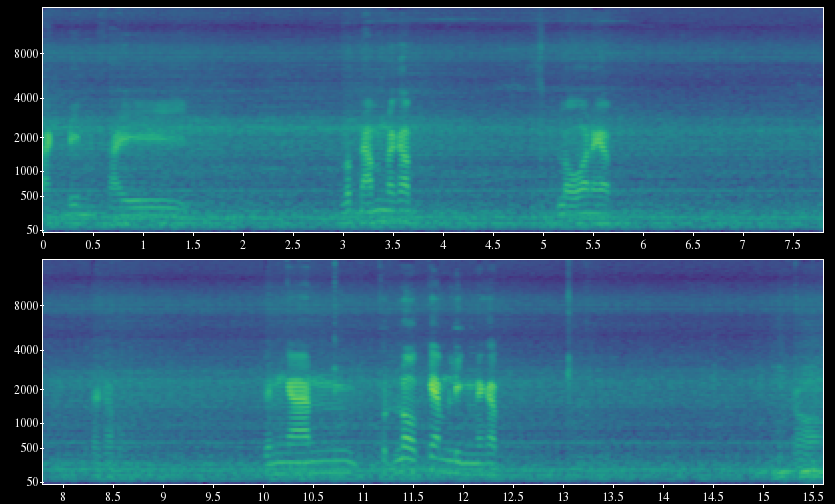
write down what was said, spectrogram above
ตักดินใส่รถดำนะครับ10ล้อนะครับนะครับ เป็นงานขุดลอกแก้มลิงนะครับ ของ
